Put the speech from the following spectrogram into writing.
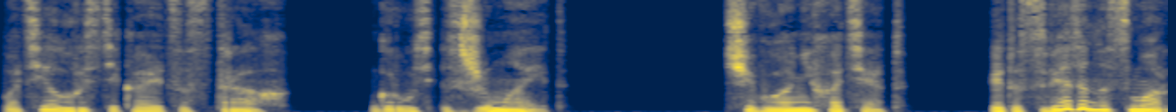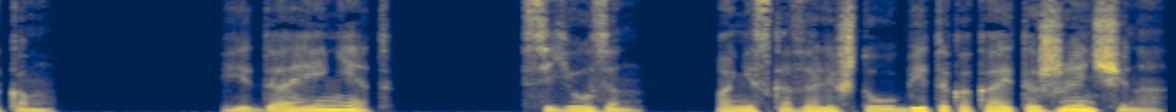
по телу растекается страх, грудь сжимает. Чего они хотят? Это связано с Марком? И да, и нет. Сьюзен, они сказали, что убита какая-то женщина,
